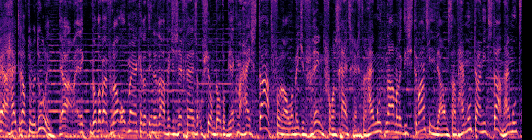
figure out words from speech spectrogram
Maar ja, hij trapt mijn doel in. Ja, en ik wil daarbij vooral opmerken dat inderdaad wat je zegt... hij is officieel een dood object, maar hij staat vooral een beetje vreemd voor een scheidsrechter. Hij moet namelijk die situatie die daar ontstaat, hij moet daar niet staan. Hij moet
